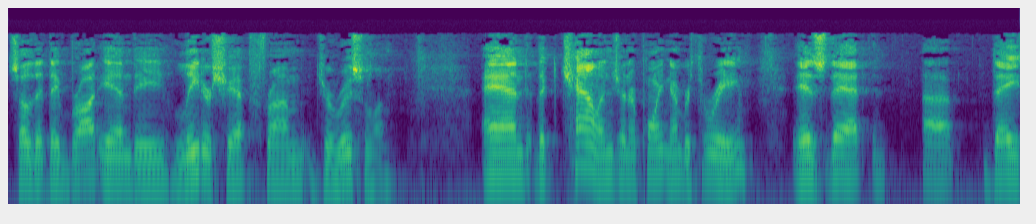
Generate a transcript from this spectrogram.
so that they've brought in the leadership from Jerusalem. And the challenge under point number three is that uh, they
